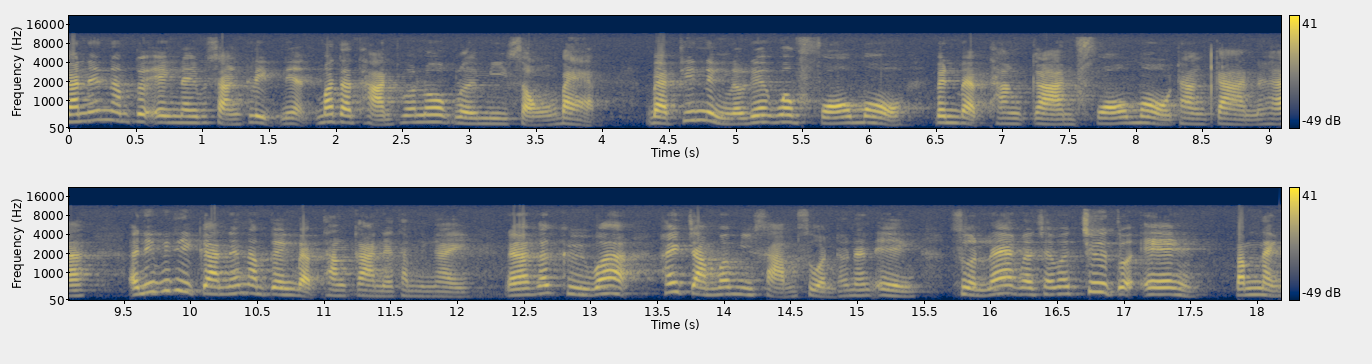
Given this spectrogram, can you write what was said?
การแนะนำตัวเองในภาษาอังกฤษเนี่ยมาตรฐานทั่วโลกเลยมี 2 แบบ แบบที่ 1 เราเรียกว่า formal เป็นแบบทางการ formal ทางการนะคะ อันนี้วิธีการแนะนำตัวเองแบบทางการเนี่ยทำยังไง นะคะก็คือว่าให้จำว่ามี 3 ส่วนเท่านั้นเอง ส่วนแรกเราใช้ว่าชื่อตัวเองตำแหน่ง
